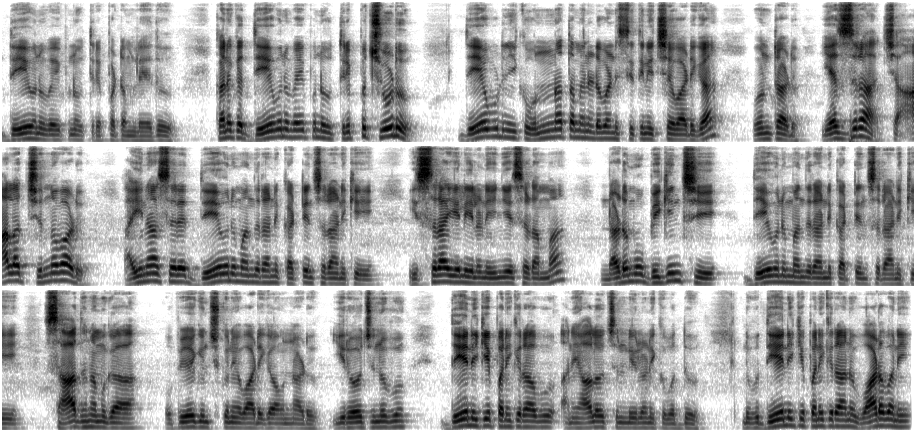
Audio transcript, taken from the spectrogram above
దేవుని వైపు నువ్వు త్రిప్పటం లేదు. కనుక దేవుని వైపు నువ్వు త్రిప్పు చూడు. దేవుడు నీకు ఉన్నతమైనటువంటి స్థితిని ఇచ్చేవాడిగా ఉంటాడు. ఎజ్రా చాలా చిన్నవాడు. అయినా సరే దేవుని మందిరాన్ని కట్టించడానికి ఇస్రాయేలీలను ఏం చేశాడమ్మా? నడుము బిగించి దేవుని మందిరాన్ని కట్టించడానికి సాధనముగా ఉపయోగించుకునేవాడిగా ఉన్నాడు. ఈరోజు నువ్వు దేనికి పనికిరావు అనే ఆలోచన నీలోనికి వద్దు. నువ్వు దేనికి పనికిరాను వాడవని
